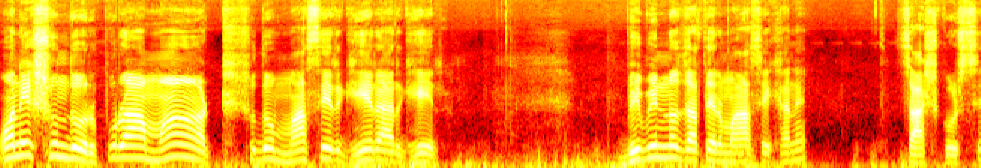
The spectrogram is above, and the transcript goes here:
অনেক সুন্দর, পুরা মাঠ শুধু মাছের ঘের আর ঘের। বিভিন্ন জাতের মাছ এখানে চাষ করছে।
